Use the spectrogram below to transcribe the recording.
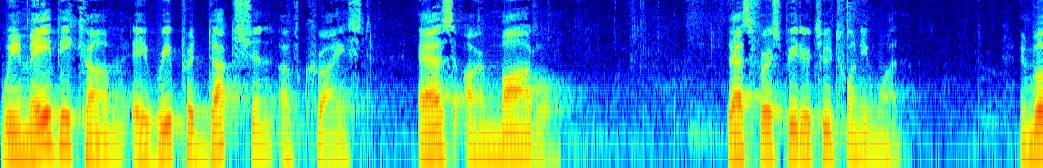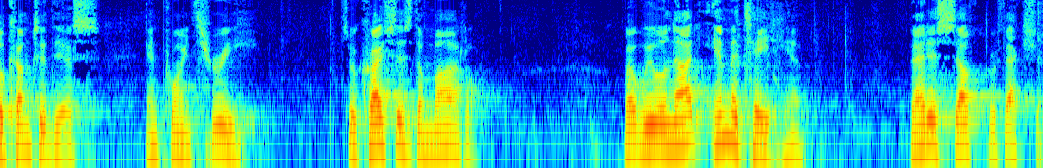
we may become a reproduction of Christ as our model. That's 1 Peter 2:21. And we'll come to this in point 3. So Christ is the model. But we will not imitate him. That is self-perfection.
